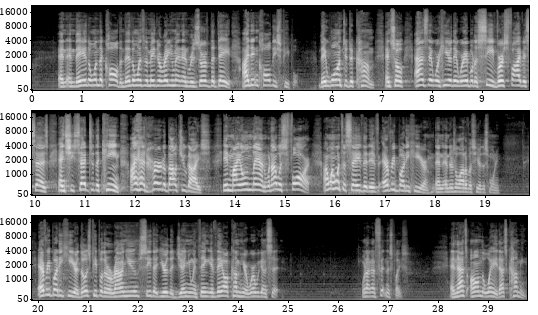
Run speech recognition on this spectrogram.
And, and they're the one that called, and they're the ones that made the arrangement and reserved the date. I didn't call these people. They wanted to come. And so, as they were here, they were able to see. Verse 5 it says, And she said to the king, I had heard about you guys in my own land when I was far. I want to say that if everybody here, and, and there's a lot of us here this morning, everybody here, those people that are around you, see that you're the genuine thing. If they all come here, where are we going to sit? We're not going to fit in this place. And that's on the way, that's coming.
